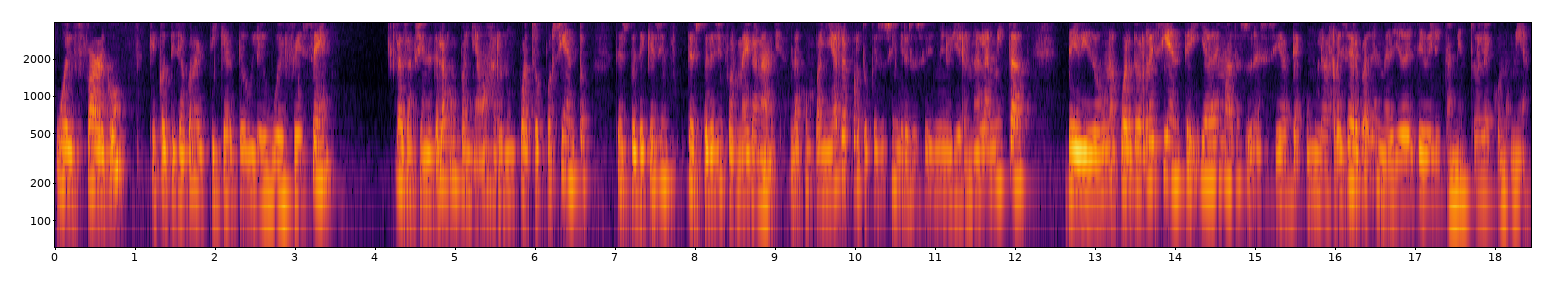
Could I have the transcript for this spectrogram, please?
Wells Fargo, que cotiza con el ticker WFC, las acciones de la compañía bajaron un 4% después de, que después de su informe de ganancias. La compañía reportó que sus ingresos se disminuyeron a la mitad debido a un acuerdo reciente y además a su necesidad de acumular reservas en medio del debilitamiento de la economía.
